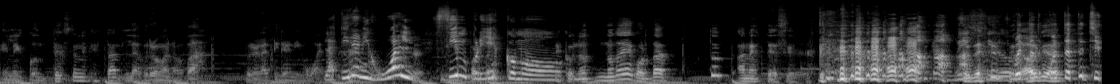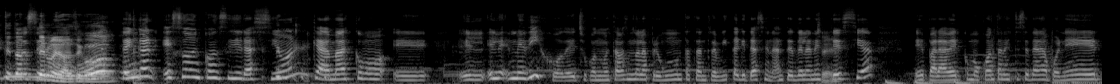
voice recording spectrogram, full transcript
En el contexto en el que están, la broma no va, pero la tiran igual. La tiran igual, Sí, siempre, y importa. es como... Es como, no, no te voy a acordar. Tut, Anestesia. Se- Cuenta, olvidar. cuenta este chiste tan- No sé, de nuevo. así como- Tengan eso en consideración, que además como eh, él, él me dijo, de hecho, cuando me estaba haciendo las preguntas, esta entrevista que te hacen antes de la anestesia, eh, para ver como cuánta anestesia te van a poner,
